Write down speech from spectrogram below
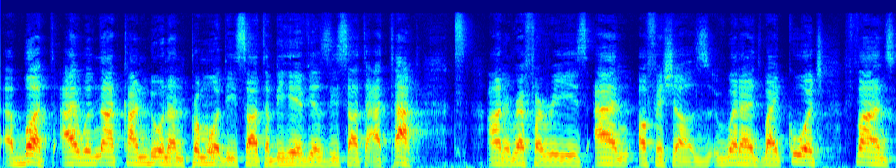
Uh, but I will not condone and promote these sort of behaviors, these sort of attacks on referees and officials, whether it's by coach, fans,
